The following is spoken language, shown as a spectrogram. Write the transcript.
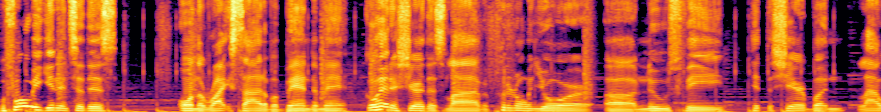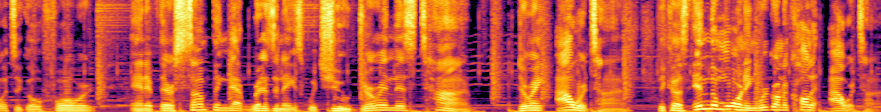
before we get into this on the right side of abandonment, go ahead and share this live and put it on your uh, news feed. Hit the share button, allow it to go forward. And if there's something that resonates with you during this time, during our time, because in the morning, we're going to call it our time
